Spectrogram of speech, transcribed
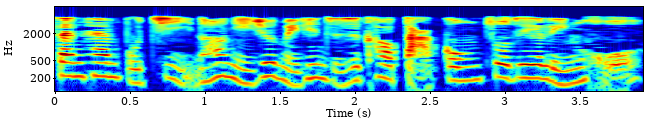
三餐不济，然后你就每天只是靠打工做这些零活，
